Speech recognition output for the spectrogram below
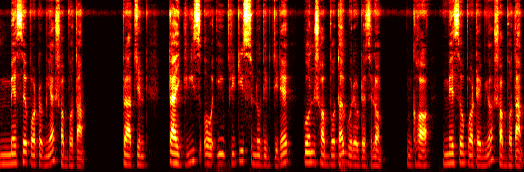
মেসোপটেমিয়া সভ্যতা। প্রাচীন টাইগ্রিস ও ইউফ্রিটিস নদীর তীরে কোন সভ্যতা গড়ে উঠেছিল? ঘ. মেসোপটেমীয় সভ্যতা।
